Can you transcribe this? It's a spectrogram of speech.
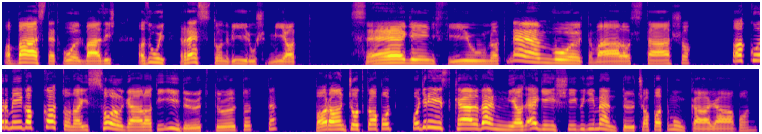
a Bastet holdbázist az új Reston vírus miatt. Szegény fiúnak nem volt választása. Akkor még a katonai szolgálati időt töltötte. Parancsot kapott, hogy részt kell venni az egészségügyi mentőcsapat munkájában.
